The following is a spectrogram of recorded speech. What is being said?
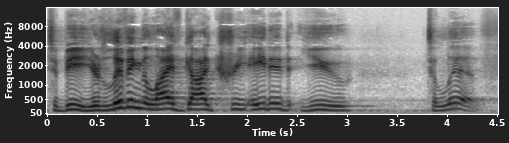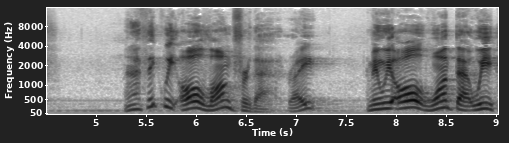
to be. You're living the life God created you to live. And I think we all long for that, right? I mean, we all want that. We,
